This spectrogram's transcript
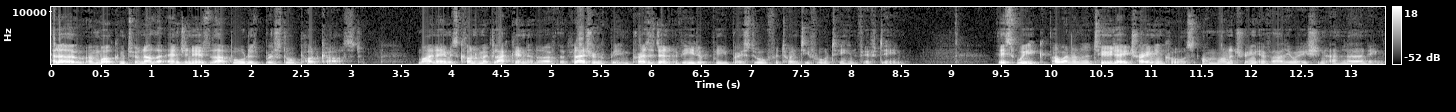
Hello, and welcome to another Engineers Without Borders Bristol podcast. My name is Conor McLacken, and I have the pleasure of being president of EWB Bristol for 2014 15. This week, I went on a two day training course on monitoring, evaluation, and learning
